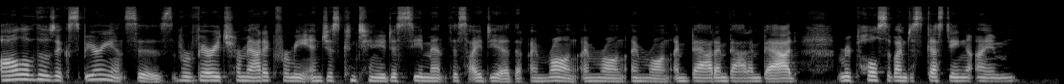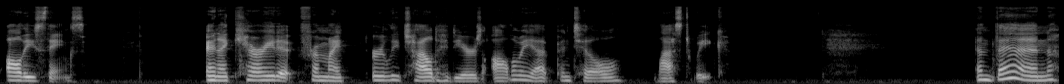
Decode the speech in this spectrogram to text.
all of those experiences were very traumatic for me and just continue to cement this idea that I'm wrong, I'm wrong, I'm wrong, I'm bad, I'm bad, I'm bad, I'm repulsive, I'm disgusting, I'm all these things. And I carried it from my early childhood years all the way up until last week. And then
